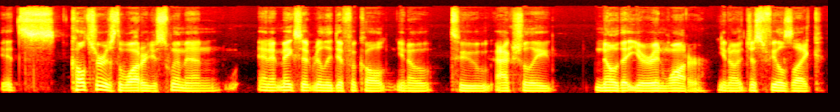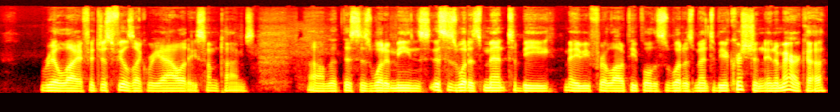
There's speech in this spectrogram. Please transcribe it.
it's culture is the water you swim in, and it makes it really difficult, you know, to actually know that you're in water. You know, it just feels like real life. It just feels like reality sometimes. Um, that this is what it means. This is what it's meant to be. Maybe for a lot of people, this is what it's meant to be a Christian in America.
